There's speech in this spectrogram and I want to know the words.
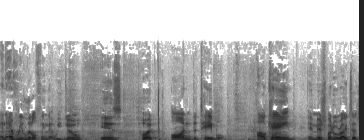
and every little thing that we do is put on the table. Al Cain. And Mishparu writes that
